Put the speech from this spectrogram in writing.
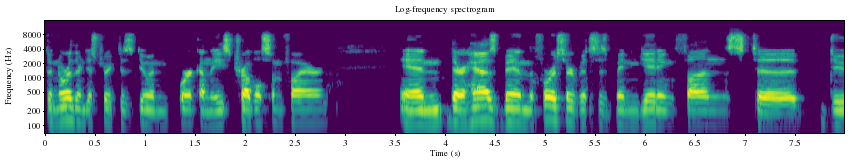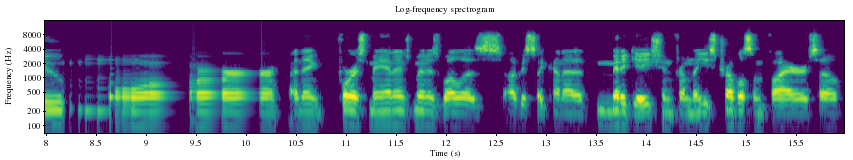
the Northern District is doing work on the East Troublesome Fire. And there has been, the Forest Service has been getting funds to do more, I think, forest management as well as obviously kind of mitigation from the East Troublesome Fire. So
